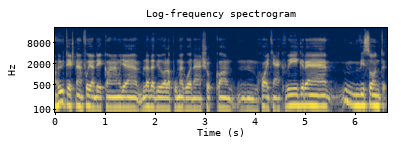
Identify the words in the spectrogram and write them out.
A hűtés nem folyadékkal, hanem ugye levegő alapú megoldásokkal mm, hajtják végre, viszont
